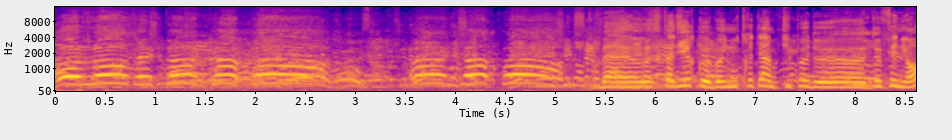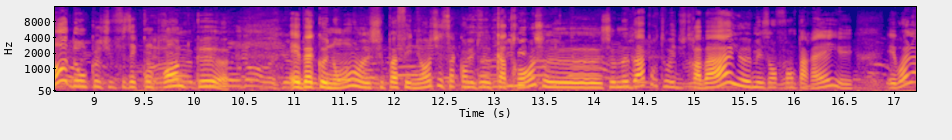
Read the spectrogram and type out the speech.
Hollande est incapable. Ben, euh, C'est-à-dire qu'il ben, nous traitait un petit peu de, de feignants, donc je faisais comprendre que, eh ben, que non, euh, je ne suis pas feignant, j'ai 54 ans, je, je me bats pour trouver du travail, euh, mes enfants pareil, et, et voilà.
